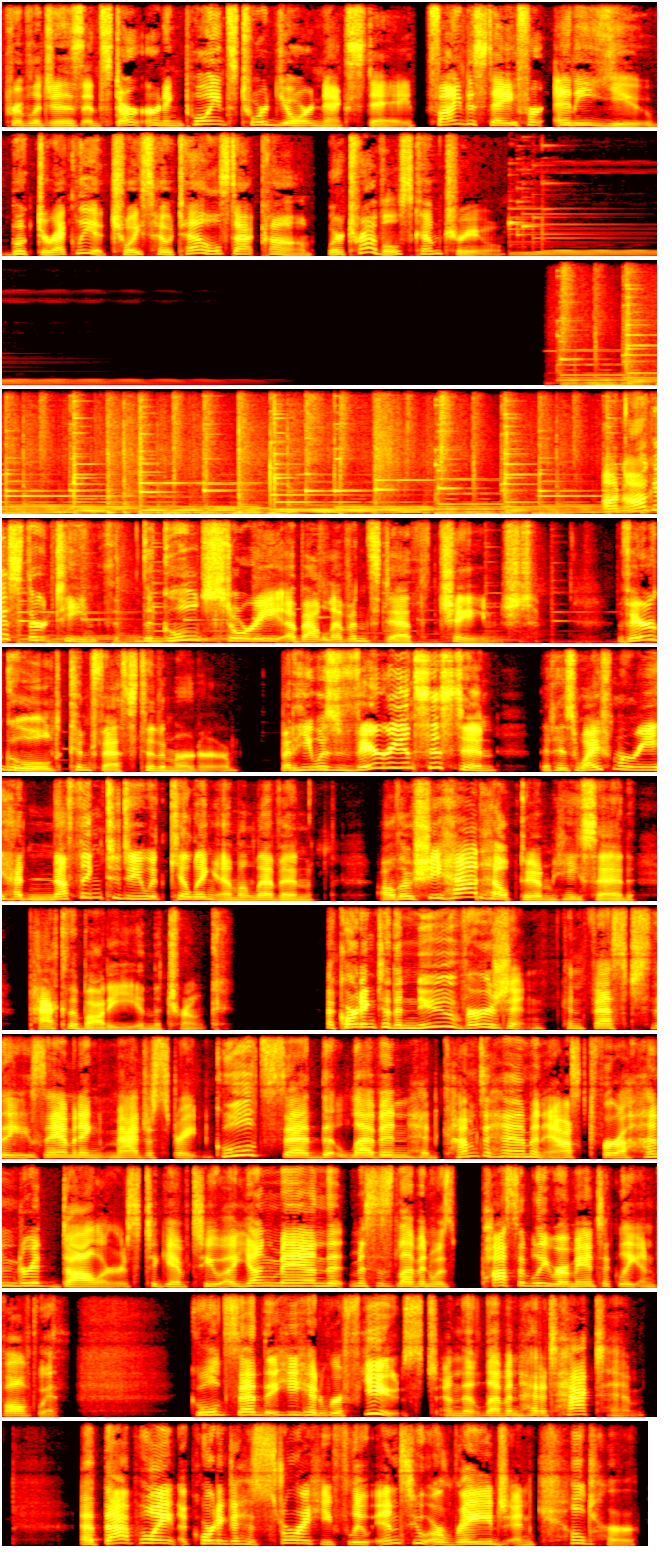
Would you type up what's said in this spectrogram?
privileges and start earning points toward your next stay. Find a stay for any you. Book directly at choicehotels.com, where travels come true. On August 13th, the Gould story about Levin's death changed. Vere Gould confessed to the murder, but he was very insistent that his wife Marie had nothing to do with killing Emma Levin, although she had helped him, he said, pack the body in the trunk. According to the new version, confessed to the examining magistrate, Gould said that Levin had come to him and asked for a $100 to give to a young man that Mrs. Levin was possibly romantically involved with. Gould said that he had refused and that Levin had attacked him. At that point, according to his story, he flew into a rage and killed her.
